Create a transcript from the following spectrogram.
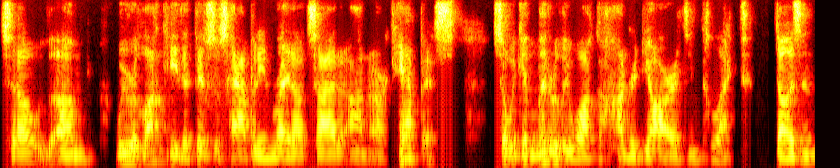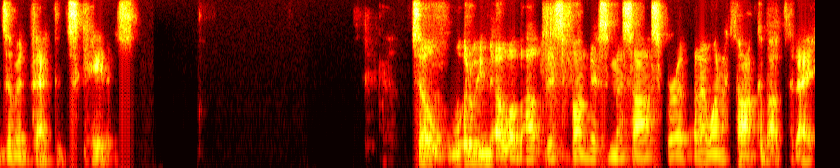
So um, we were lucky that this was happening right outside on our campus, so we can literally walk hundred yards and collect dozens of infected cicadas. So, what do we know about this fungus, Massospora, that I want to talk about today?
